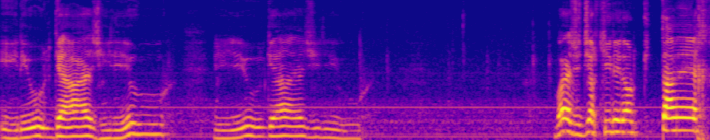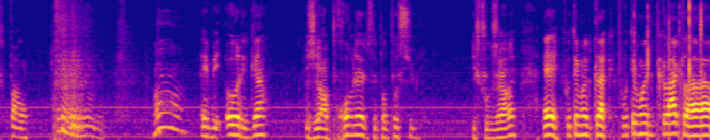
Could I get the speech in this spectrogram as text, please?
Il est où le garage? Il est où? Il est où le garage? Il est où? Ouais, je vais dire qu'il est dans le cul de ta mère. Pardon. Oh, eh mais oh les gars, j'ai un problème, c'est pas possible. Il faut que j'arrête. Eh, foutez-moi une claque. Foutez-moi une claque là,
